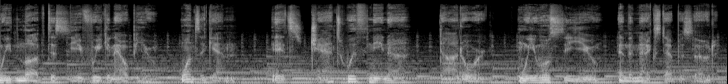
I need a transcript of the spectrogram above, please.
We'd love to see if we can help you. Once again, it's chatswithnina.org. We will see you in the next episode.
